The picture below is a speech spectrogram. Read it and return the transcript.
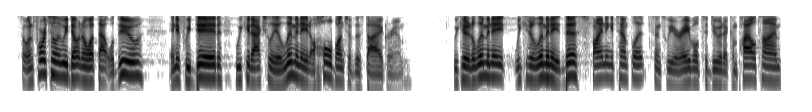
So unfortunately, we don't know what that will do. And if we did, we could actually eliminate a whole bunch of this diagram. We could eliminate, we could eliminate this, finding a template, since we are able to do it at compile time.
